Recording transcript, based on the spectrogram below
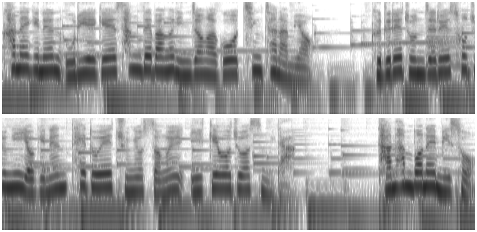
카네기는 우리에게 상대방을 인정하고 칭찬하며 그들의 존재를 소중히 여기는 태도의 중요성을 일깨워 주었습니다. 단 한 번의 미소,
